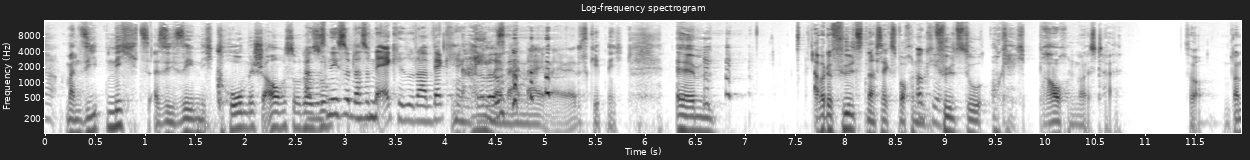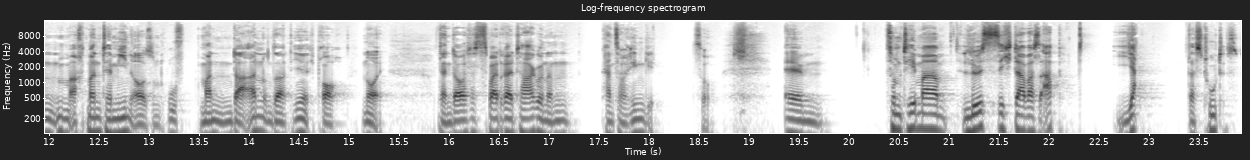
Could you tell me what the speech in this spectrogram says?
Ja. Man sieht nichts. Also, sie sehen nicht komisch aus oder Also es so. ist nicht so, dass so eine Ecke so da weghängt Nein, nein, so. nein, nein, nein, das geht nicht. Ähm, aber du fühlst nach sechs Wochen, Okay. fühlst du, okay, ich brauche ein neues Teil. So, und dann macht man einen Termin aus und ruft man da an und sagt, hier, ich brauche neu. Dann dauert das zwei, drei Tage und dann kannst du auch hingehen. So. Ähm, zum Thema, löst sich da was ab? Ja, das tut es.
